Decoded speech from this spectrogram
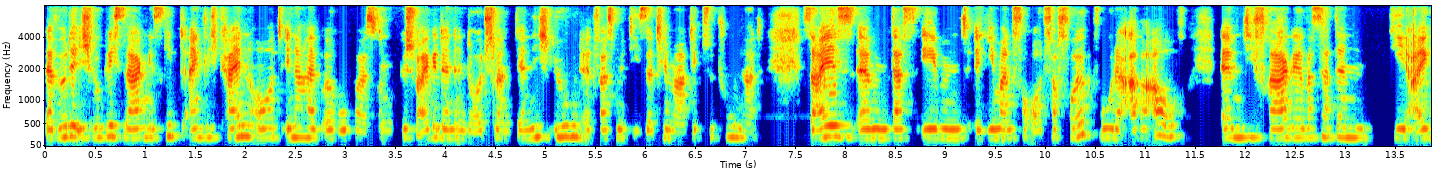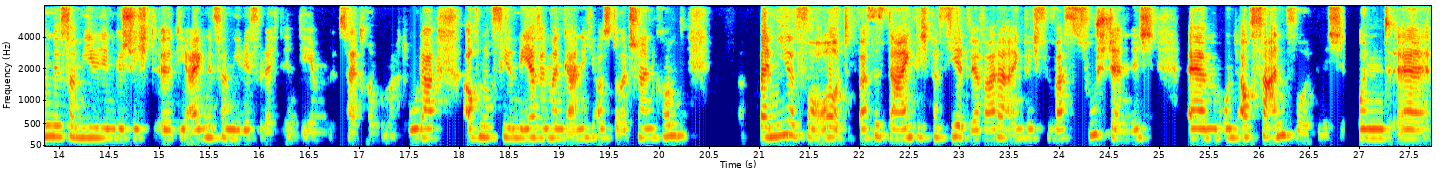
Da würde ich wirklich sagen, es gibt eigentlich keinen Ort innerhalb Europas und geschweige denn in Deutschland, der nicht irgendetwas mit dieser Thematik zu tun hat. Sei es, ähm, dass eben jemand vor Ort verfolgt wurde, aber auch ähm, die Frage, was hat denn die eigene Familiengeschichte, äh, die eigene Familie vielleicht in dem Zeitraum gemacht oder auch noch viel mehr, wenn man gar nicht aus Deutschland kommt. Bei mir vor Ort, was ist da eigentlich passiert? Wer war da eigentlich für was zuständig ähm, und auch verantwortlich? Und äh,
